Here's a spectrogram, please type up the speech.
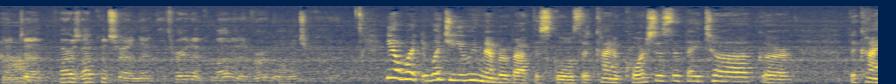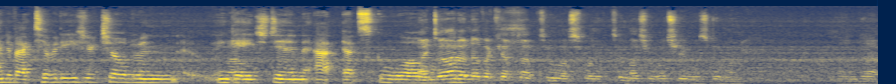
But Um, uh, as far as I'm concerned, the the three of them come out of there very well educated. Yeah, what, what do you remember about the schools? The kind of courses that they took or the kind of activities your children engaged in at, at school? My daughter never kept up to us with too much of what she was doing. And uh,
